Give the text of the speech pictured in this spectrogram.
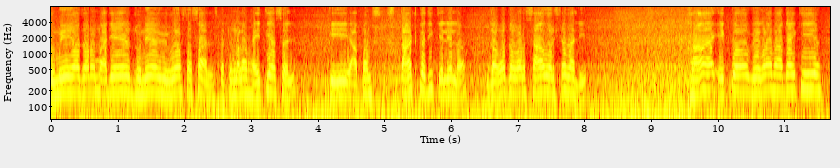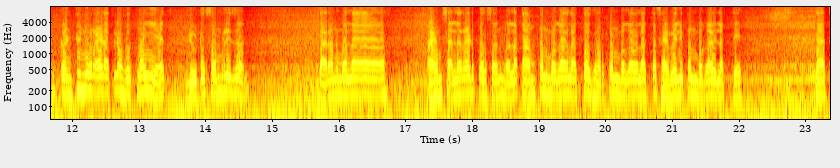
तुम्ही जर माझे जुने व्ह्युअर्स असाल तर तुम्हाला माहिती असेल की आपण स्टार्ट कधी केलेलं जवळजवळ सहा वर्ष झाली. हा एक वेगळा भाग आहे की कंटिन्यू राईड आपल्या होत नाही आहेत ड्यू टू सम रिझन कारण मला आय एम सॅलराईड पर्सन मला काम पण बघावं लागतं घर पण बघावं लागतं फॅमिली पण बघावी लागते. त्यात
